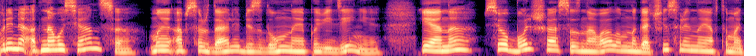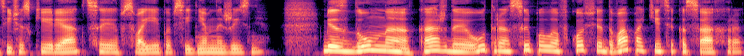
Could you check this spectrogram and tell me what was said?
время одного сеанса мы обсуждали бездумное поведение, и она все больше осознавала многочисленные автоматические реакции в своей повседневной жизни. Бездумно каждое утро сыпала в кофе два пакетика сахара.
